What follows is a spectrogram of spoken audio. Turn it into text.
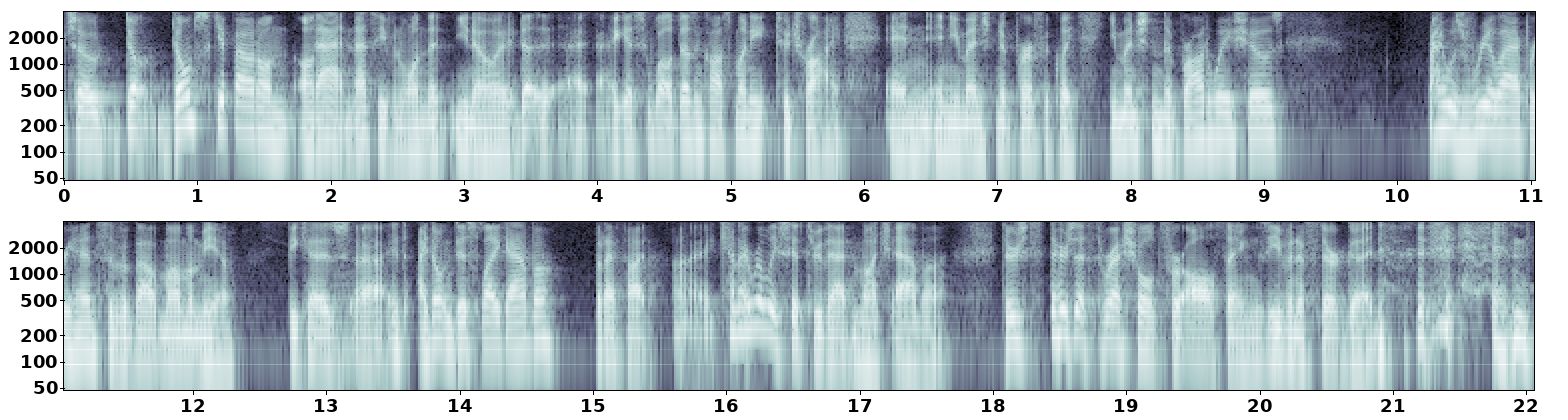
So don't don't skip out on, on that, and that's even one that you know. I guess well, it doesn't cost money to try, and and you mentioned it perfectly. You mentioned the Broadway shows. I was real apprehensive about Mamma Mia because uh, it, I don't dislike ABBA, but I thought, can I really sit through that much ABBA? There's there's a threshold for all things, even if they're good. and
